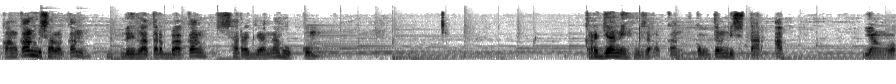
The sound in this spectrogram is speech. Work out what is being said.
kawan-kawan misalkan dari latar belakang sarjana hukum, kerja nih misalkan. Kebetulan di startup yang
